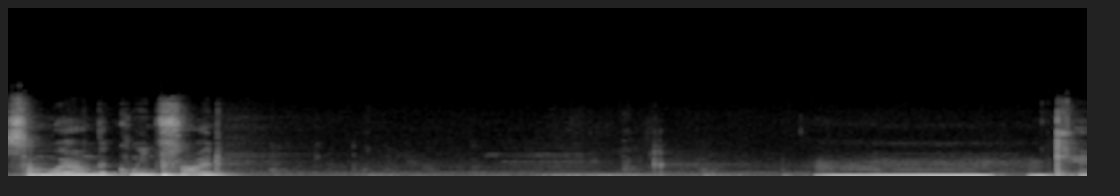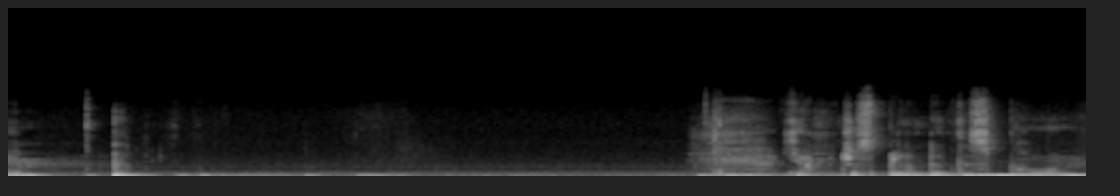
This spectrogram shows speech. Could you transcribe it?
somewhere on the queen side. Um, okay. Yeah, just blundered this pawn.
